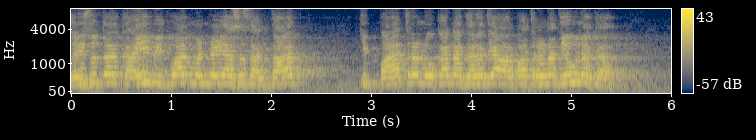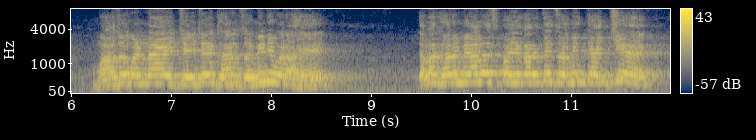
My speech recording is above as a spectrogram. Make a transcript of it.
तरी सुद्धा काही विद्वान मंडळी असं सांगतात की पात्र लोकांना घरं द्या अपात्रांना देऊ नका. माझं म्हणणं आहे जे जे घर जमिनीवर आहे त्याला घर मिळालंच पाहिजे कारण ते जमीन त्यांची आहे.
